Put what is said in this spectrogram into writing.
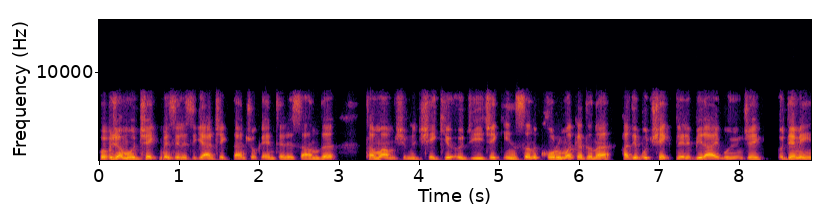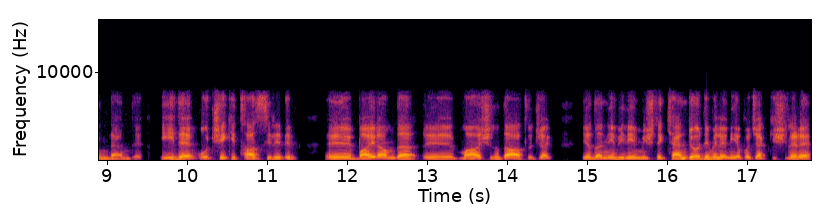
Hocam o çek meselesi gerçekten çok enteresandı. Tamam şimdi çeki ödeyecek insanı korumak adına hadi bu çekleri bir ay boyunca ödemeyin dendi. İyi de o çeki tahsil edip e, bayramda e, maaşını dağıtacak ya da ne bileyim işte kendi ödemelerini yapacak kişilere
